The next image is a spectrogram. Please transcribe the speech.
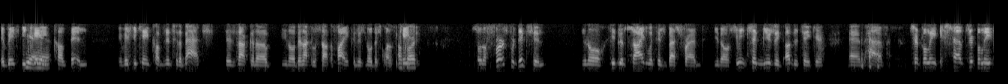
If HBK Yeah, yeah. comes in, if HBK comes into the match, there's not gonna, you know, they're not gonna stop the fight because there's no disqualification. So the first prediction, you know, he could side with his best friend, you know, Sweet Chin Music Undertaker, and have Triple H have Triple H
